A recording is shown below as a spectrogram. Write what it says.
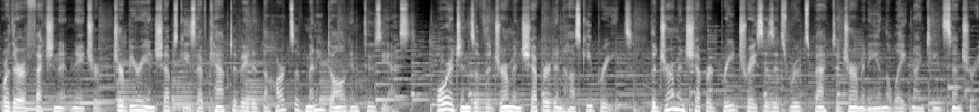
or their affectionate nature, Gerberian Shepskies have captivated the hearts of many dog enthusiasts. Origins of the German Shepherd and Husky breeds. The German Shepherd breed traces its roots back to Germany in the late 19th century,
